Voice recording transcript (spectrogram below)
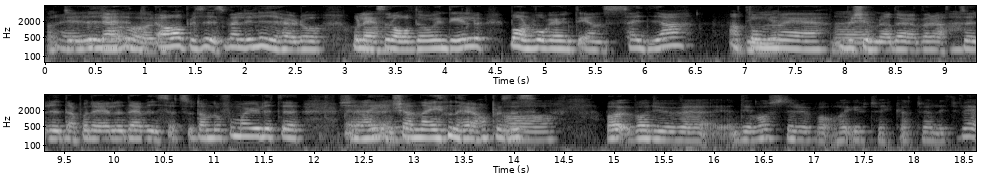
Att du är lyhörd. Ja precis, väldigt lyhörd och, och läser av det och en del barn vågar ju inte ens säga att de Det. är Nej. bekymrade över att rida på det eller det viset. Utan då får man ju lite Känna eh, in. känna in det. Ja, precis. Ja. Vad, vad du, eh, det måste du ha utvecklat väldigt väl,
